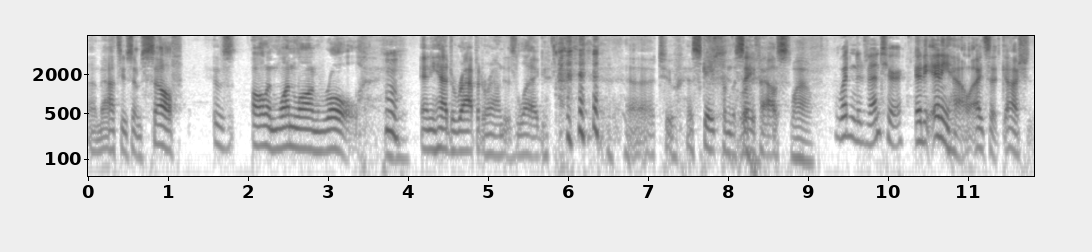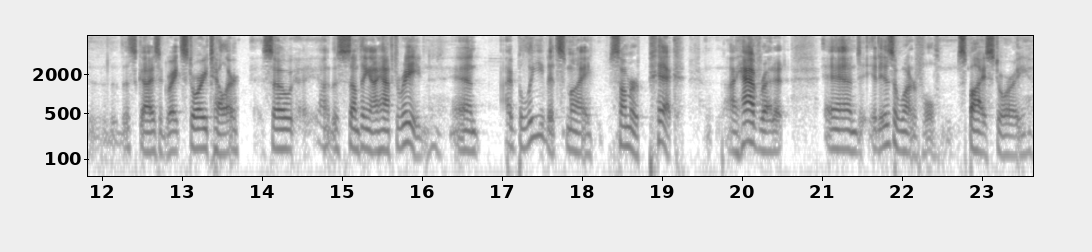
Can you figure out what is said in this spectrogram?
uh, Matthews himself, it was all in one long roll. And he had to wrap it around his leg uh, to escape from the safe house. Wow. What an adventure. Any, anyhow, I said, gosh, this guy's a great storyteller. So uh, this is something I have to read. And I believe it's my summer pick. I have read it, and it is a wonderful spy story.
